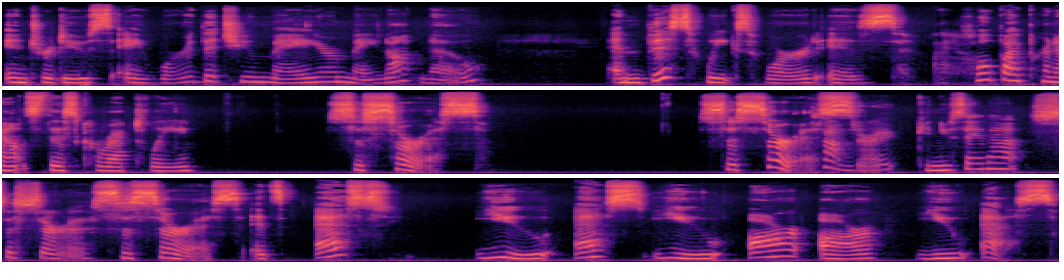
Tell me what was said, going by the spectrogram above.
introduce a word that you may or may not know. And this week's word is, I hope I pronounced this correctly, susurrus. Susurrus. Sounds right. Can you say that? Susurrus. Susurrus. It's S U S U R R U S.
